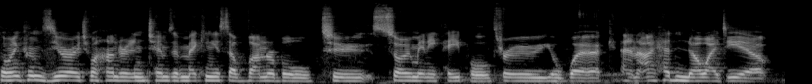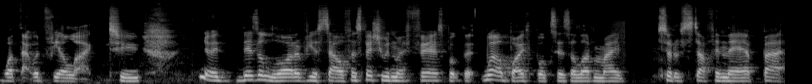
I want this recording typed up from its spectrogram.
going from zero to 100 in terms of making yourself vulnerable to so many people through your work. And I had no idea what that would feel like to, you know, there's a lot of yourself, especially with my first book that, well, both books, there's a lot of my sort of stuff in there. But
